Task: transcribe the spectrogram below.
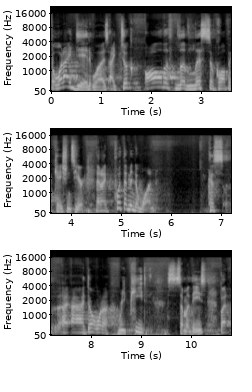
But what I did was I took all the, the lists of qualifications here and I put them into one. Because I, I don't want to repeat some of these. But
